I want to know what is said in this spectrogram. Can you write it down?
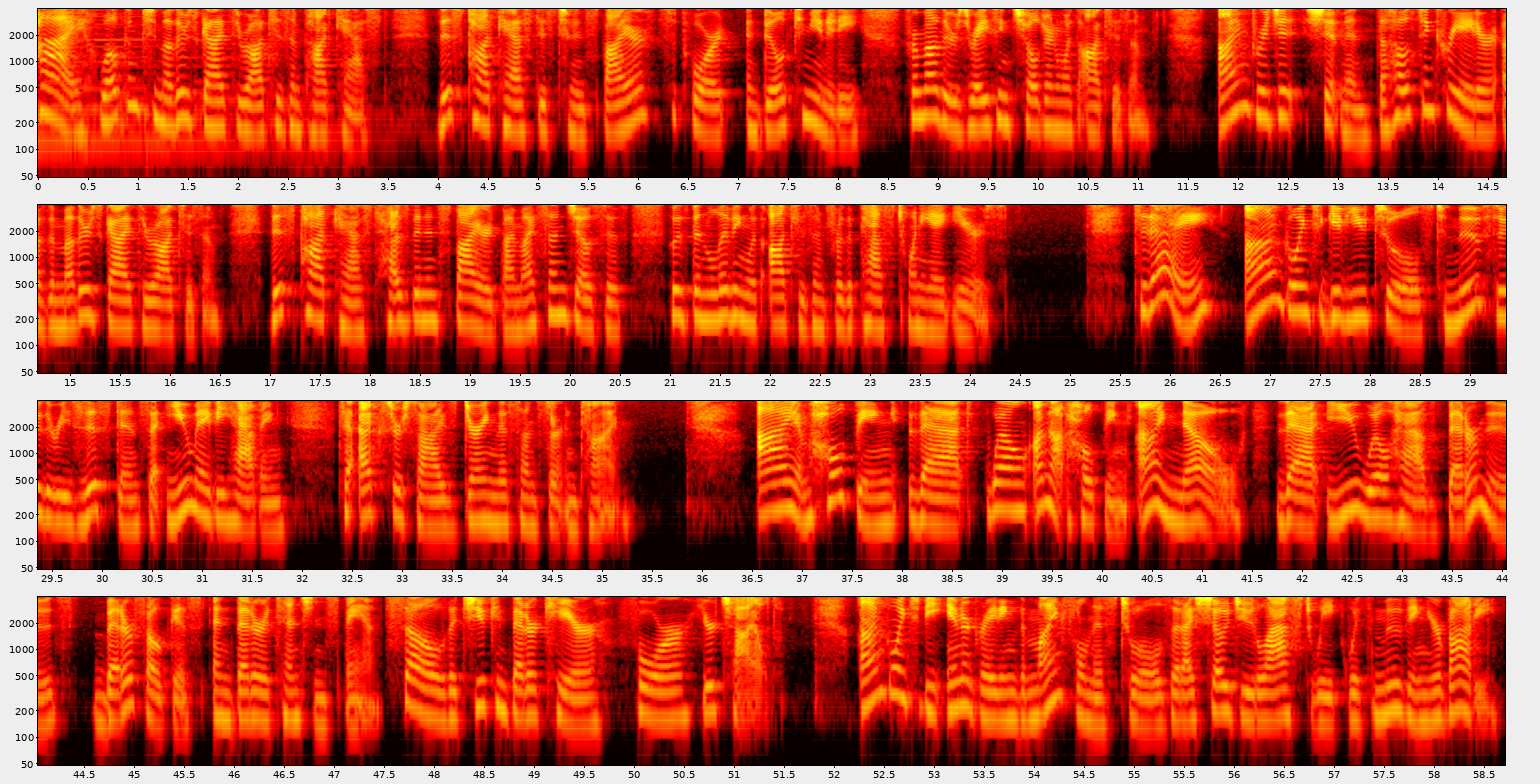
Hi, welcome to Mother's Guide Through Autism podcast. This podcast is to inspire, support, and build community for mothers raising children with autism. I'm Bridget Shipman, the host and creator of the Mother's Guide Through Autism. This podcast has been inspired by my son Joseph, who has been living with autism for the past 28 years. Today, I'm going to give you tools to move through the resistance that you may be having to exercise during this uncertain time. I am hoping that, well, I'm not hoping, I know that you will have better moods, better focus, and better attention span so that you can better care for your child. I'm going to be integrating the mindfulness tools that I showed you last week with moving your body.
